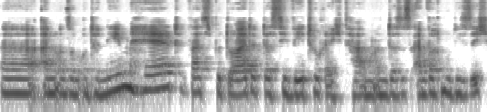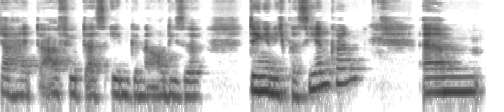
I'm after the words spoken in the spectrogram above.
äh, an unserem Unternehmen hält, was bedeutet, dass sie Vetorecht haben. Und das ist einfach nur die Sicherheit dafür, dass eben genau diese Dinge nicht passieren können. Ähm,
